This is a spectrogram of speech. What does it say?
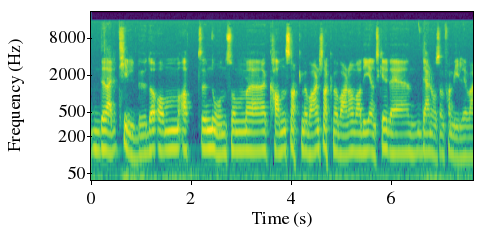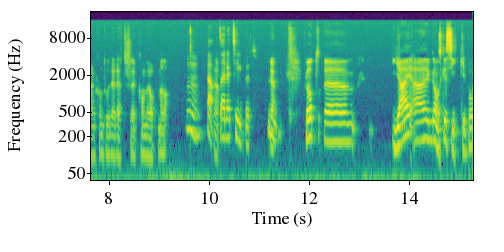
det der tilbudet om at noen som eh, kan snakke med barn, snakke med barna om hva de ønsker, det, det er noe som familievernkontoret rett og slett kommer opp med. da. Ja, det er et tilbud. Ja. Flott. Eh, Jeg er ganske sikker på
